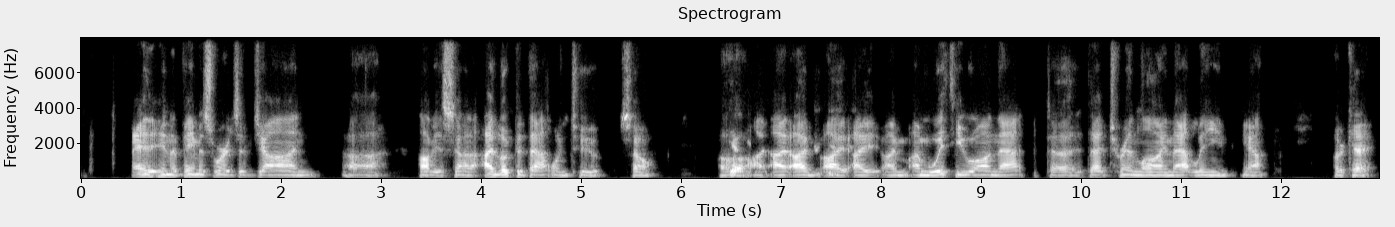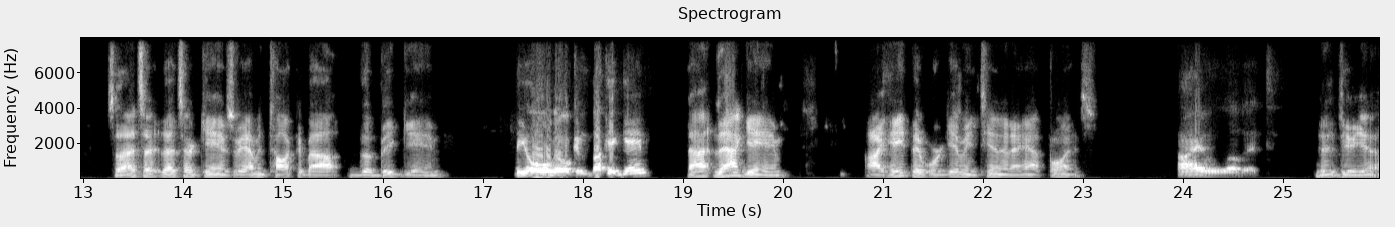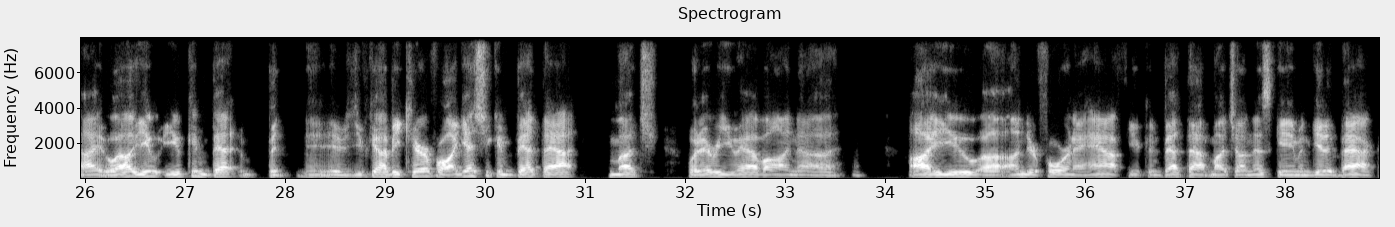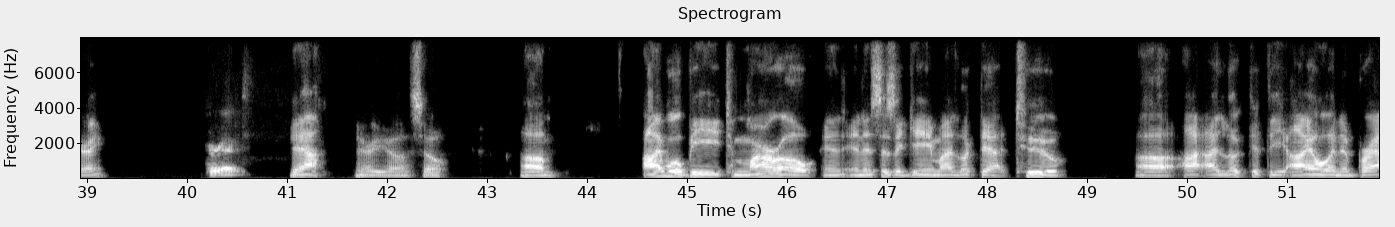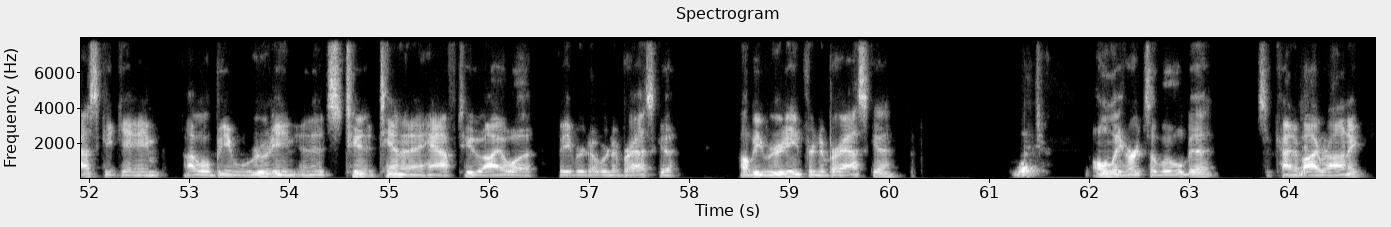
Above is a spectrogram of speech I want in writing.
I, in the famous words of John, uh, obvious John, I looked at that one too. So uh, yeah. I, I, I, I, I'm, I'm with you on that, uh, that trend line, that lean. Yeah. Okay. So that's our, that's our games. We haven't talked about the big game. The old Oaken bucket game. That, that game. I hate that we're giving 10 and a half points. I love it. Do you? I well, you you can bet, but you've got to be careful. I guess you can bet that much. Whatever you have on uh, IU uh, under four and a half, you can bet that much on this game and get it back, right? Correct. Yeah, there you go. So, um, I will be tomorrow, and and this is a game I looked at too. Uh, I, I, looked at the Iowa Nebraska game. I will be rooting, and it's 10, 10 and a half too. Iowa favored over Nebraska. I'll be rooting for Nebraska. What? Only hurts a little bit. It's kind of ironic.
